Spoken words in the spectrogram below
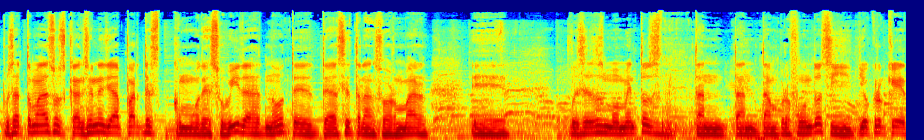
pues ha tomado sus canciones ya partes como de su vida no te, te hace transformar eh, pues esos momentos tan tan tan profundos y yo creo que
